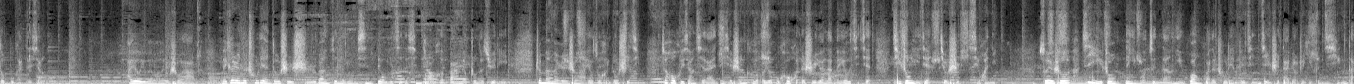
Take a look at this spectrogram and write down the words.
都不敢再像你。还有一位网友说啊，每个人的初恋都是十万分的用心，六一次的心跳和八秒钟的距离。这漫漫人生啊，要做很多事情，最后回想起来，那些深刻而又不后悔的事，原来没有几件，其中一件就是喜欢你。所以说，记忆中那一抹最难以忘怀的初恋，不仅仅是代表着一份情感，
